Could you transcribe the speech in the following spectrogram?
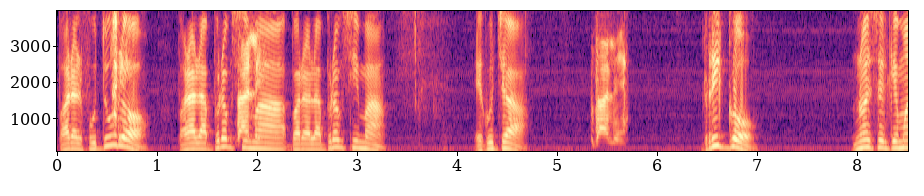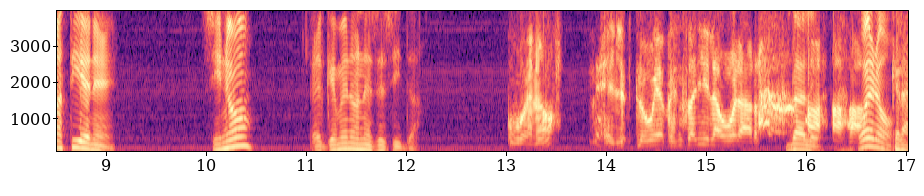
para el futuro, para la próxima, para la próxima. Escucha, Dale. rico no es el que más tiene, sino el que menos necesita. Bueno, eh, lo- lo voy a pensar y elaborar. Dale. Bueno, Crack.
